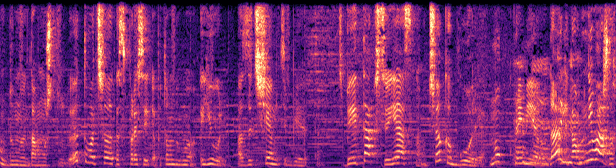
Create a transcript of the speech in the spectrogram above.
ну, думаю, там, может, этого человека спросить, а потом думаю, Юль, а зачем тебе это? Тебе и так все ясно. У человека горе. Ну, к примеру, да, или там, неважно,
